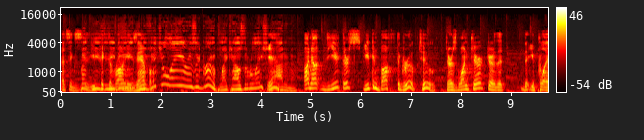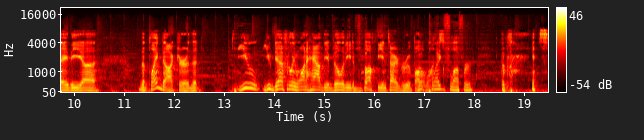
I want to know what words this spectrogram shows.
That's ex- But you picked the he wrong example. Individually or as a group? Like how's the relationship? Yeah. I don't know. Oh no, you there's you can buff the group too. There's one character that that you play the uh, the plague doctor that you you definitely want to have the ability to buff the entire group all the at once. plague fluffer. The yes.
